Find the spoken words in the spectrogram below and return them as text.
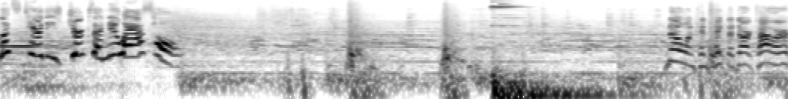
let's tear these jerks a new asshole! No one can take the Dark Tower.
